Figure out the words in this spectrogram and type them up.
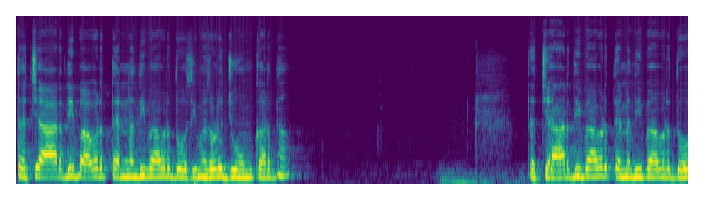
ਤਾਂ 4 ਦੀ ਪਾਵਰ 3 ਦੀ ਪਾਵਰ 2 ਸੀ, ਮੈਂ ਥੋੜਾ ਜ਼ੂਮ ਕਰਦਾ। ਤਾਂ 4 ਦੀ ਪਾਵਰ 3 ਦੀ ਪਾਵਰ 2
